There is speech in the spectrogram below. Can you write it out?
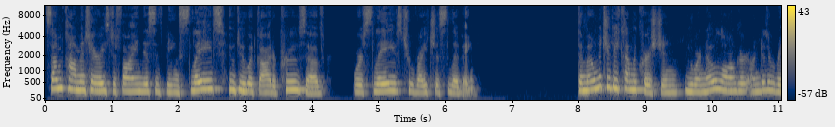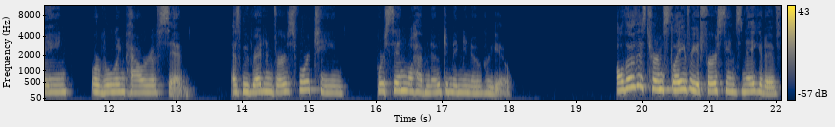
Some commentaries define this as being slaves who do what God approves of or slaves to righteous living. The moment you become a Christian, you are no longer under the reign or ruling power of sin. As we read in verse 14, for sin will have no dominion over you. Although this term slavery at first seems negative,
